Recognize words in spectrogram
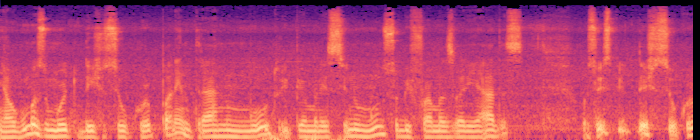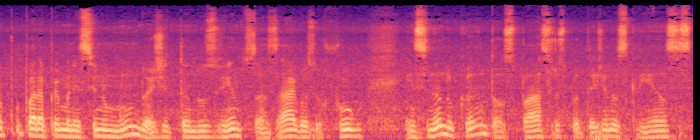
Em algumas, o morto deixa o seu corpo para entrar num outro e permanecer no mundo sob formas variadas. O seu espírito deixa o seu corpo para permanecer no mundo, agitando os ventos, as águas, o fogo, ensinando canto aos pássaros, protegendo as crianças,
